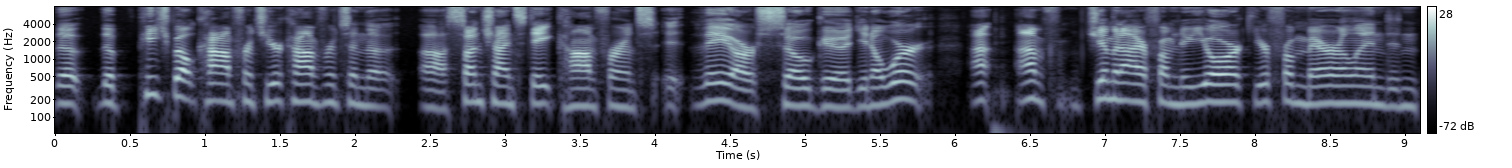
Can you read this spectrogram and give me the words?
the the Peach Belt Conference, your conference, and the uh, Sunshine State Conference, it, they are so good. You know, we're I, I'm from, Jim and I are from New York. You're from Maryland, and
